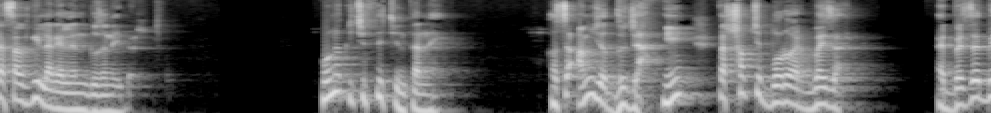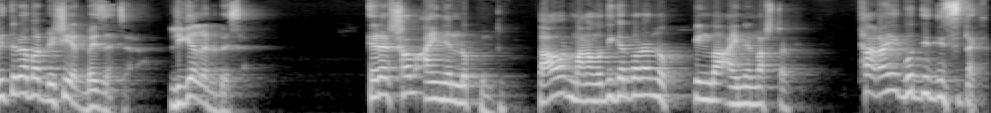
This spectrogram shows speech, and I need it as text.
তা সাল কি লাগাইলেন বুঝে নেই কোনো কিছুতে চিন্তা নেই। আচ্ছা আমি যত জানি তার সবচেয়ে বড় অ্যাডভাইজার অ্যাডভাইজার ভিতরে আবার বেশি অ্যাডভাইজার যারা লিগ্যাল অ্যাডভাইজার এরা সব আইনের লোক কিন্তু। তাও মানবাধিকার করার লোক কিংবা আইনের মাস্টার তারাই বুদ্ধি দিচ্ছে তাকে।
